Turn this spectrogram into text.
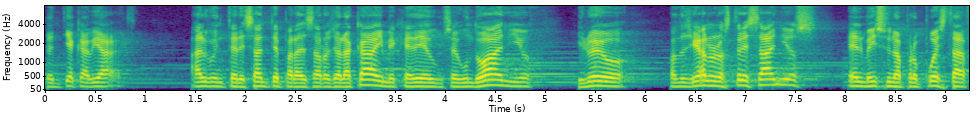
sentía que había algo interesante para desarrollar acá y me quedé un segundo año. Y luego, cuando llegaron los tres años, él me hizo una propuesta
